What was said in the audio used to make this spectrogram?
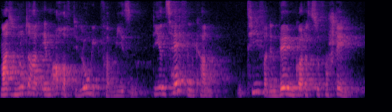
Martin Luther hat eben auch auf die Logik verwiesen, die uns helfen kann, tiefer den Willen Gottes zu verstehen.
